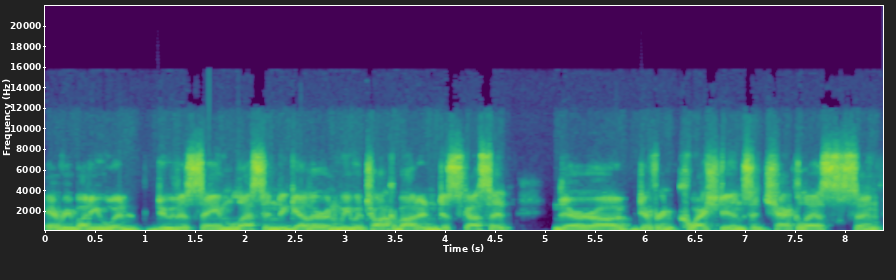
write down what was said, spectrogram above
everybody would do the same lesson together and we would talk about it and discuss it. There are uh, different questions and checklists and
